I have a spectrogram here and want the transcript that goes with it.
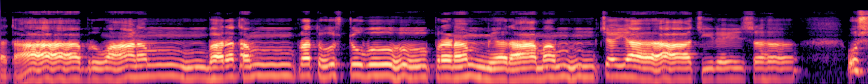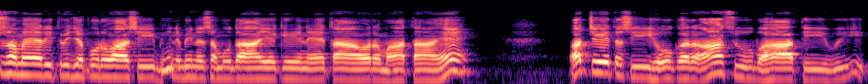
तथा ब्रुवाणं भरतं प्रतुष्टुः प्रणम्य रामं च याचिरे सह उस समय ऋत्विज पूर्वासी भिन्न भिन्न समुदाय के नेता और माताएँ अचेत सी होकर आँसू बहाती हुई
